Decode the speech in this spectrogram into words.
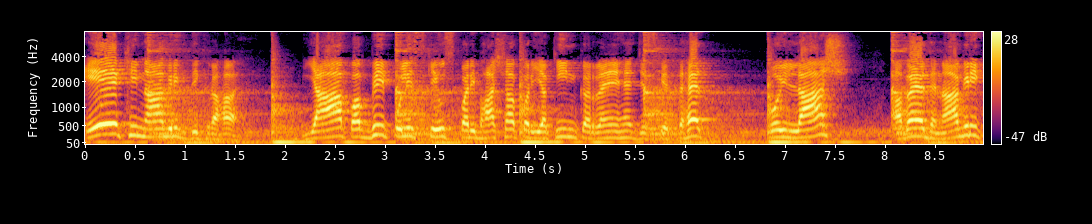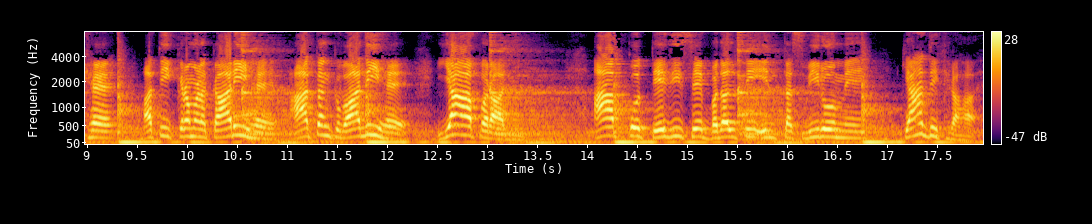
एक ही नागरिक दिख रहा है? या आप अब भी पुलिस की उस परिभाषा पर यकीन कर रहे हैं जिसके तहत कोई लाश, अवैध नागरिक है, अतिक्रमणकारी है, आतंकवादी है या अपराधी है? आपको तेज़ी से बदलती इन तस्वीरों में क्या दिख रहा है?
